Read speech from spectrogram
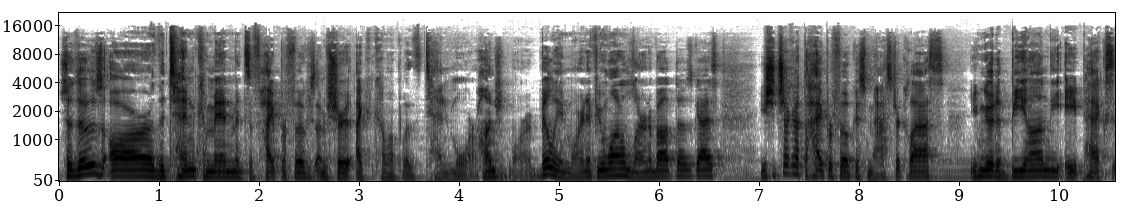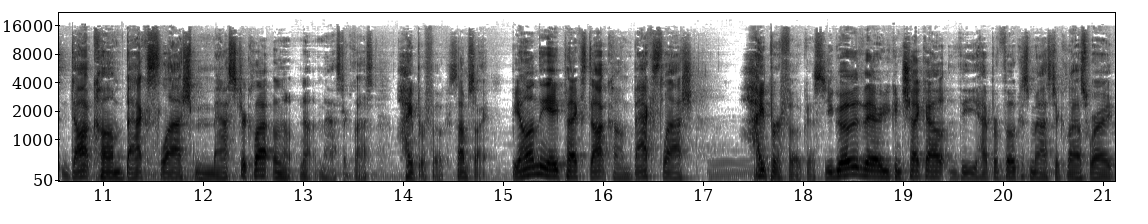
So those are the 10 commandments of hyperfocus. I'm sure I could come up with 10 more, 100 more, a billion more. And if you want to learn about those guys, you should check out the Hyperfocus Masterclass. You can go to beyondtheapex.com backslash masterclass. Oh, no, not masterclass, hyperfocus. I'm sorry. Beyondtheapex.com backslash hyperfocus. You go there, you can check out the Hyperfocus Masterclass where I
